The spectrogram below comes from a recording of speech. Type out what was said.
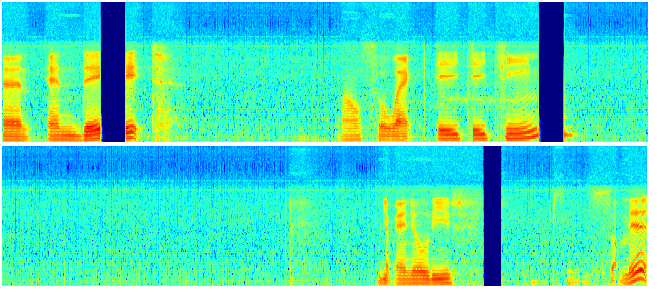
and end date I'll select 18 annual leave submit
